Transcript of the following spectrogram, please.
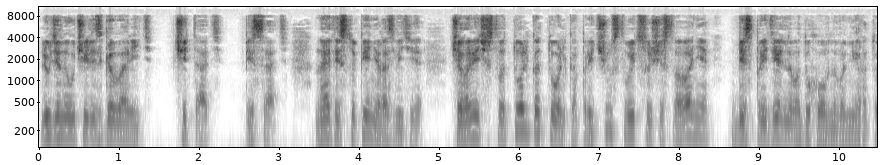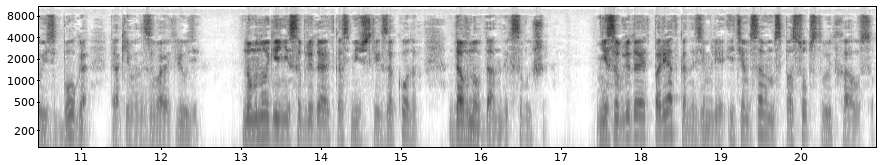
Люди научились говорить, читать, писать. На этой ступени развития человечество только-только предчувствует существование беспредельного духовного мира, то есть Бога, как его называют люди – но многие не соблюдают космических законов, давно данных свыше. Не соблюдают порядка на Земле и тем самым способствуют хаосу.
